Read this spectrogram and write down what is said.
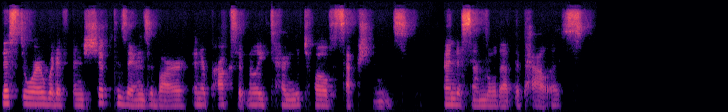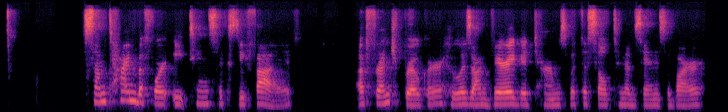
this door would have been shipped to Zanzibar in approximately 10 to 12 sections and assembled at the palace. Sometime before 1865, a French broker who was on very good terms with the Sultan of Zanzibar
